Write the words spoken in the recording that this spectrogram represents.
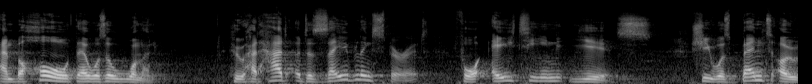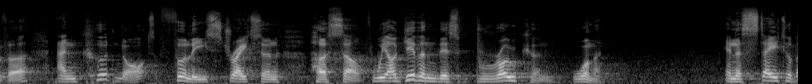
And behold, there was a woman who had had a disabling spirit for 18 years. She was bent over and could not fully straighten herself. We are given this broken woman in a state of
